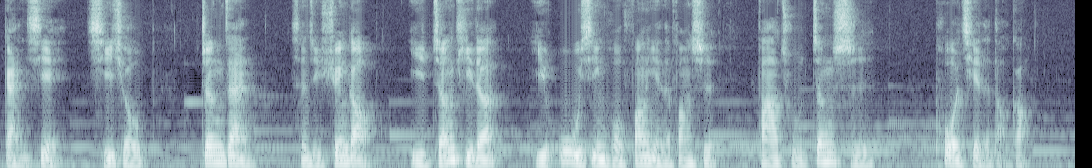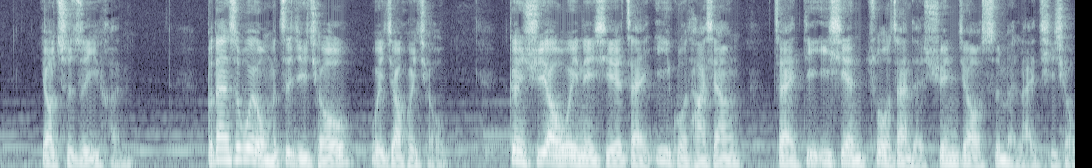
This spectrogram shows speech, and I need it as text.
感谢、祈求、征战，甚至宣告，以整体的以悟性或方言的方式发出真实、迫切的祷告，要持之以恒。不但是为我们自己求，为教会求，更需要为那些在异国他乡、在第一线作战的宣教士们来祈求。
